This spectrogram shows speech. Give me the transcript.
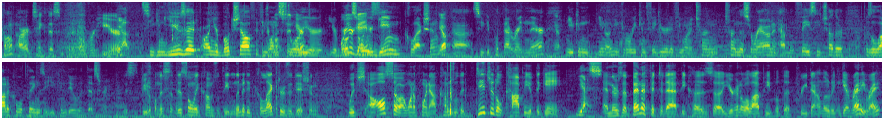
Come up, come I'll apart. take this and put it over here. Yeah, so you can use it on your bookshelf if you want to store your your Or your books or your game collection. Yep. Uh, so you can put that right in there, Yep. and you can you know you can reconfigure it if you want to turn turn this around and have them face each other. There's a lot of cool things that you can do with this right. This is beautiful. And this this only comes with the limited collector's edition, which also I want to point out comes with a digital copy of the game. Yes. And there's a benefit to that because uh, you're going to allow people to pre-download it and get ready, right?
